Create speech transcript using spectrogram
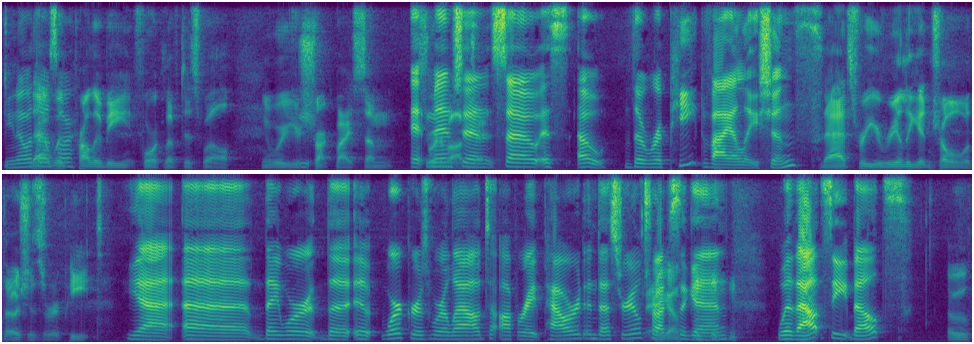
You know what that those would are? probably be forklift as well, where you're struck by some. it mentioned so it's oh the repeat violations. That's where you really get in trouble with OSHA's repeat. Yeah, uh, they were the uh, workers were allowed to operate powered industrial trucks again without seat belts. Oh,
